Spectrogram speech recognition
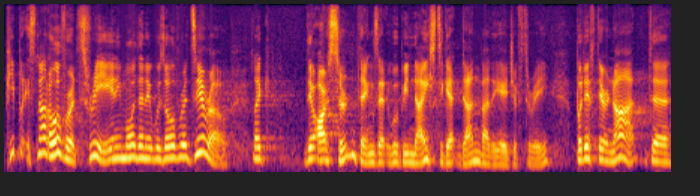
people it's not over at three any more than it was over at zero. Like there are certain things that it would be nice to get done by the age of three, but if they're not, the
